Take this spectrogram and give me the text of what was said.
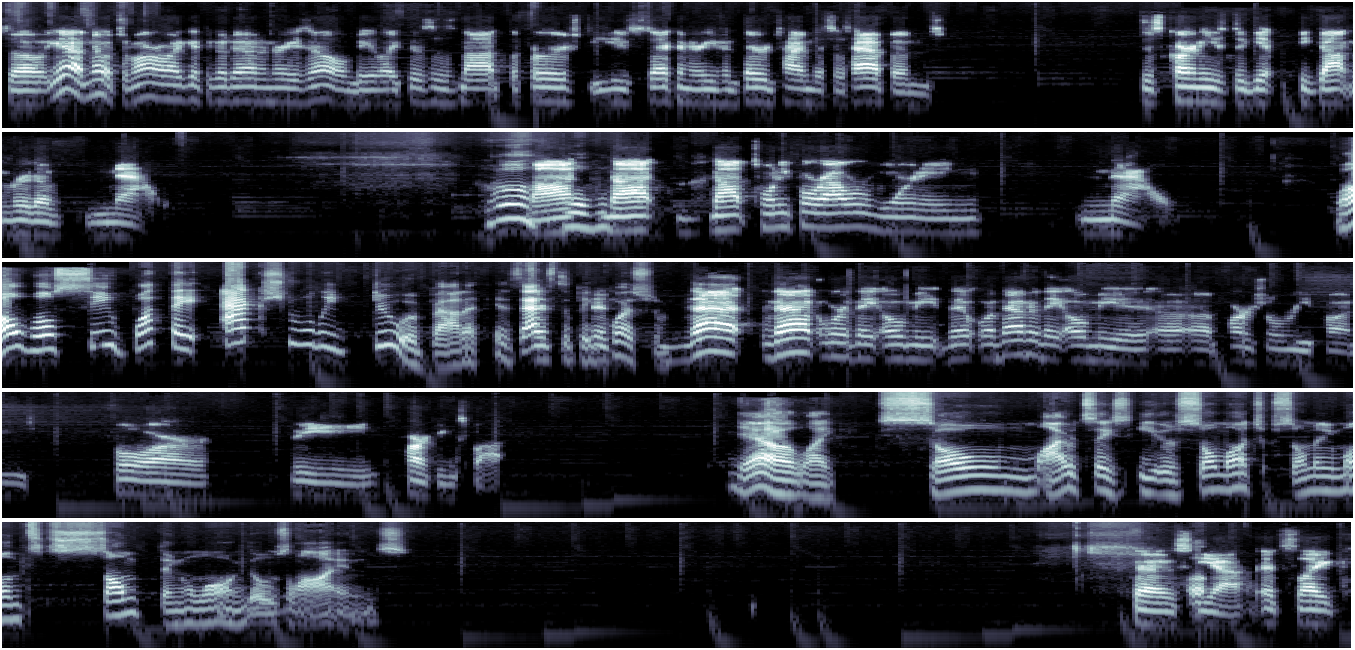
So yeah, no, tomorrow I get to go down and raise hell and be like, this is not the first, second, or even third time this has happened. This car needs to get be gotten rid of now. Oh, Not well, not not 24 hour warning now. well, we'll see what they actually do about it. Is that's It's- the big question. That that or they owe me that or that or they owe me a, a partial refund for the parking spot. Yeah, like so. I would say either so much so many months, something along those lines. Because Oh. yeah, it's like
